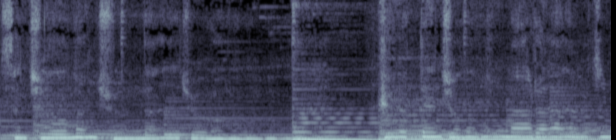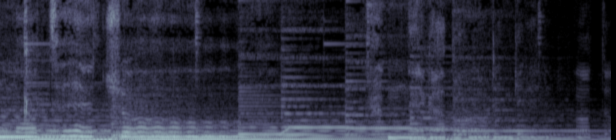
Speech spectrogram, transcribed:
상처만 주나죠 그땐 정말 알지 못했죠. 내가 버린 게 어떤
